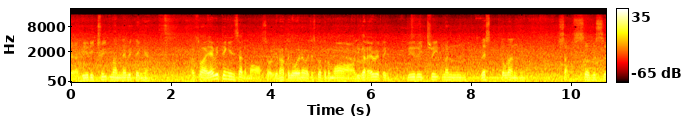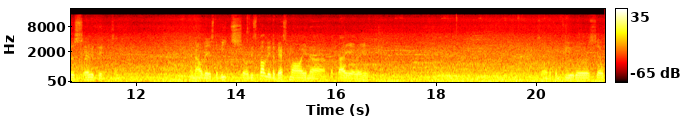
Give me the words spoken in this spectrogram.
uh, beauty treatment and everything here. That's why everything inside the mall. So you don't have to go anywhere. Just go to the mall. You got everything. Beauty treatment, restaurant, shop services, everything. And nowadays the beach. So this is probably the best mall in uh, Pattaya right here. So the computer, cell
